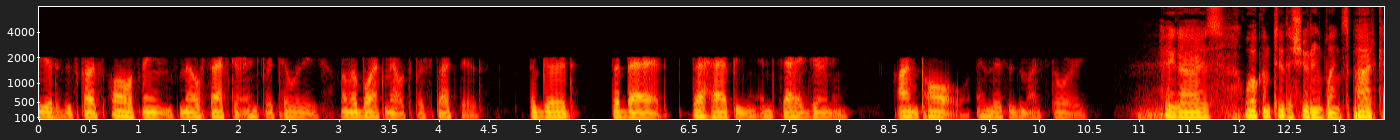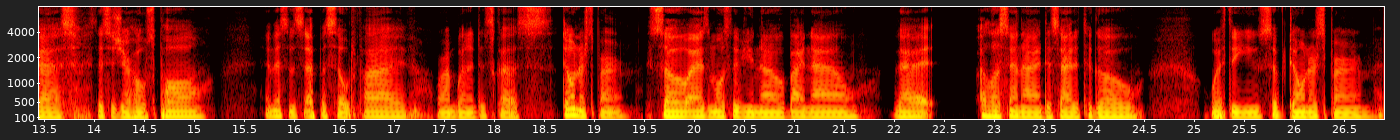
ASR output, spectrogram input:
here to discuss all things male factor infertility from a black male's perspective the good, the bad, the happy, and sad journey. I'm Paul, and this is my story. Hey guys, welcome to the Shooting Blanks Podcast. This is your host, Paul, and this is episode five where I'm going to discuss donor sperm. So, as most of you know by now, that Alyssa and I decided to go with the use of donor sperm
